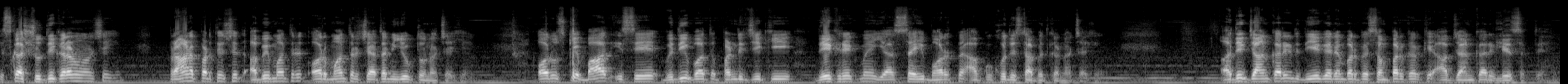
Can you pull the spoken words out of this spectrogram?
इसका शुद्धिकरण होना चाहिए, प्राण प्रतिष्ठित, अभिमंत्रित और मंत्र चैतन्य युक्त होना चाहिए। और उसके बाद इसे विधिवत पंडित जी की देखरेख में या सही मुहूर्त में आपको खुद स्थापित करना चाहिए। अधिक जानकारी दिए गए नंबर पर संपर्क करके आप जानकारी ले सकते हैं।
